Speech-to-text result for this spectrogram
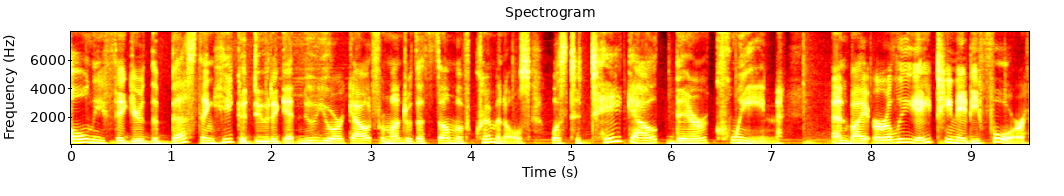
Olney figured the best thing he could do to get New York out from under the thumb of criminals was to take out their queen. And by early 1884,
